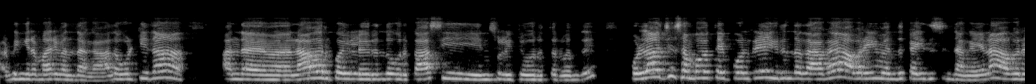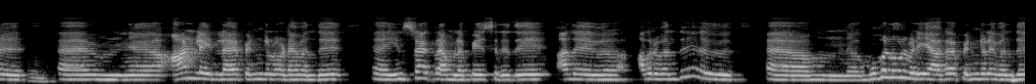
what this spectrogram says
அப்படிங்கிற மாதிரி வந்தாங்க. அதை ஒட்டிதான் அந்த நாகர்கோயில்ல இருந்த ஒரு காசின்னு சொல்லிட்டு ஒருத்தர் வந்து பொள்ளாச்சி சம்பவத்தை போன்றே இருந்ததாக அவரையும் வந்து கைது செஞ்சாங்க. ஏன்னா அவரு. ஆன்லைன்ல பெண்களோட வந்து இன்ஸ்டாகிராம்ல பேசுறது அது அவர் வந்து ஆஹ், முகநூல் வழியாக பெண்களை வந்து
